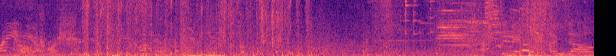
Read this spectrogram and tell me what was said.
Recharge my shield. Activate. I'm down.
